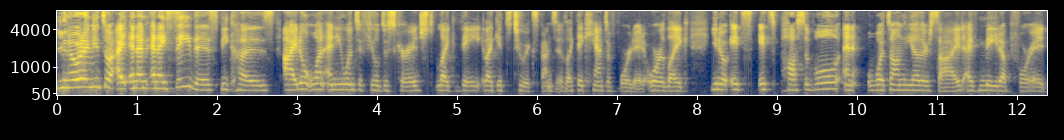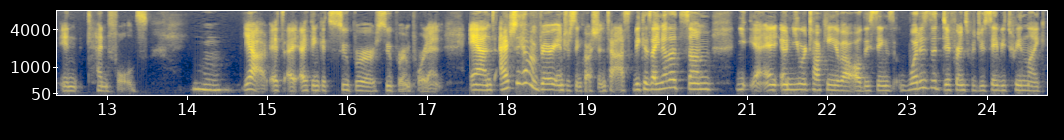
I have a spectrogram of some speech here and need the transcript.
You know what i mean? So i and i and i say this because i don't want anyone to feel discouraged like they like it's too expensive like they can't afford it or like you know it's it's possible. And what's on the other side i've made up for it in tenfolds. Mm-hmm. Yeah, it's. I, I, think it's super, super important. And I actually have a very interesting question to ask because I know that some, and, and you were talking about all these things. What is the difference? Would you say between like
